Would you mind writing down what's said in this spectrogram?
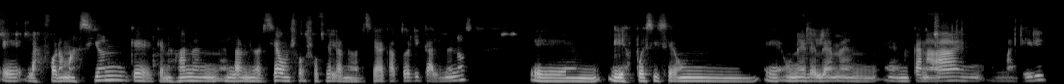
eh, la formación que, que nos dan en, la universidad, yo, yo, fui a la Universidad Católica al menos, eh, y después hice un, un LLM en, en, Canadá, en, en McGill,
